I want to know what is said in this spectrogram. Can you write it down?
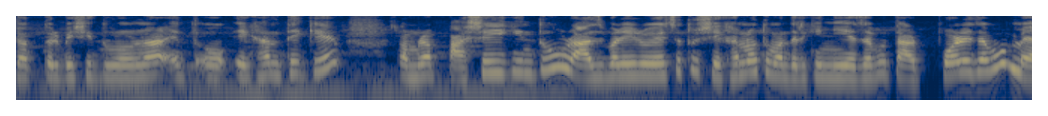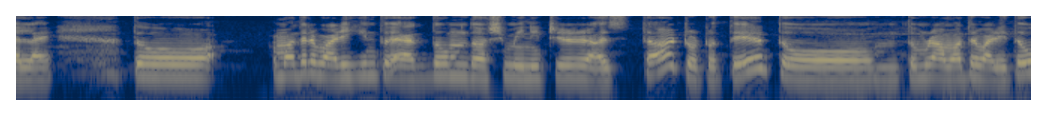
চত্বর বেশি দূর না। তো এখান থেকে আমরা পাশেই কিন্তু রাজবাড়ি রয়েছে। তো সেখানেও তোমাদেরকে নিয়ে যাব। তারপরে যাব মেলায়। তো আমাদের বাড়ি কিন্তু একদম দশ মিনিটের রাস্তা টোটোতে। তো তোমরা আমাদের বাড়িতেও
